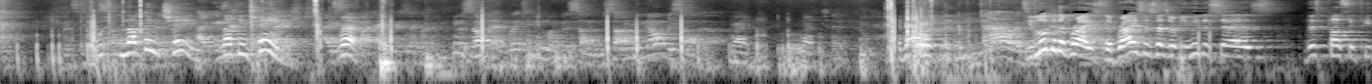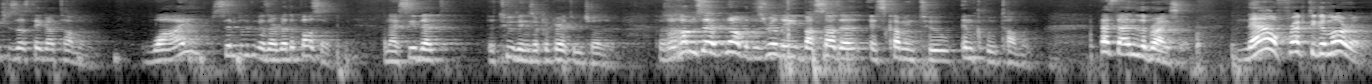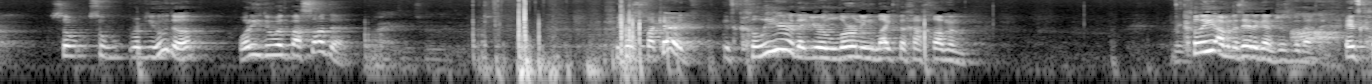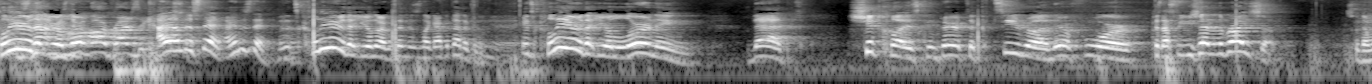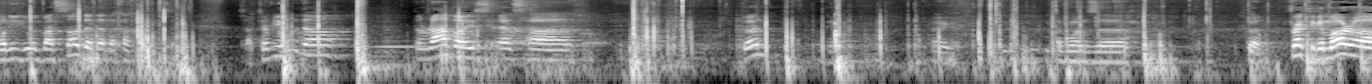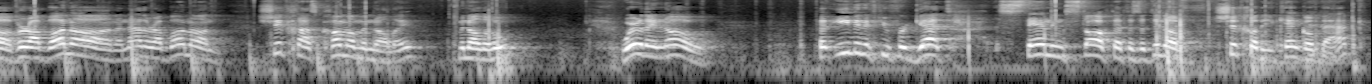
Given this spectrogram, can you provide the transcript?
nothing changed. Nothing changed. Right. I- I said, Besada, what do you mean with Besada? Besada, we know Besada. Right. Right. Now, you look at the Bryce. The Bryce says, Rabbi Yehuda says, this pasuk teaches us take out tamim. Why? Simply because I read the pasuk, and I see that the two things are compared to each other. The Chacham said, no, but this really basada is coming to include tamim. That's the end of the Bryce. Now, frek to Gemara. So, so Rabbi Yehuda, what do you do with basada? Right, that's really- Because fakert, it's clear that you're learning like the Chachamim. It's clear. I'm going to say it again just for that. It's clear that you're learning. I understand. I understand. But it's clear that you're learning. I'm saying this like hypothetically. It's clear that you're learning that shikha is compared to ktsira, and therefore, because that's what you said in the brayso. So then, what do you do with basada that the Chachamim said? So Dr. Yehuda, the rabbis as uh, good. Okay. Very good. Everyone's uh, good. Frek the Gemara, v'Rabbanon, another Rabbanon, shikchas kama minale, minalahu. Where do they know that even if you forget standing stock, that there's a din of shikha that you can't go back?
